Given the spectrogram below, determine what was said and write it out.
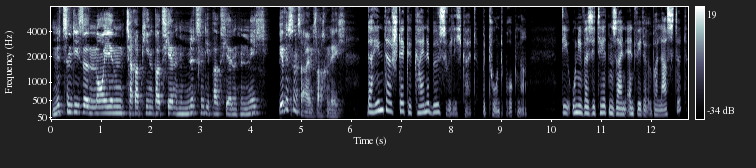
Nützen diese neuen Therapien Patienten, nützen die Patienten nicht? Wir wissen es einfach nicht. Dahinter stecke keine Böswilligkeit, betont Bruckner. Die Universitäten seien entweder überlastet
